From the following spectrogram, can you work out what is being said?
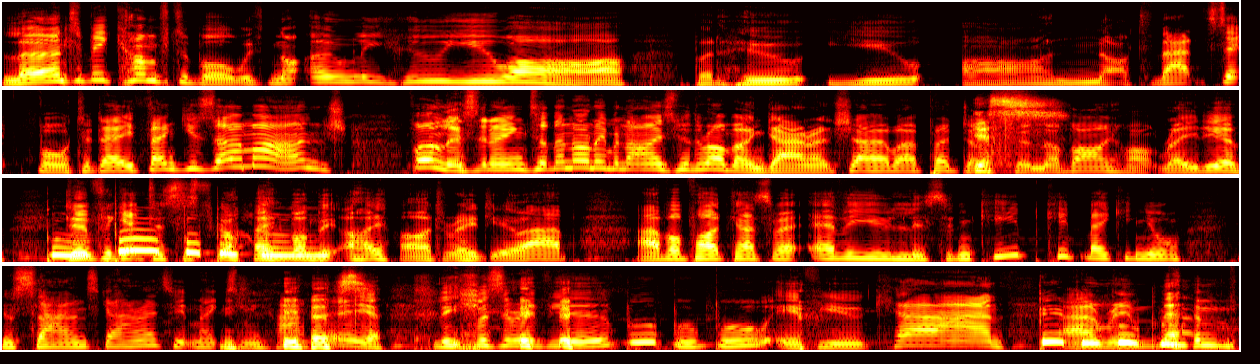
Learn to be comfortable with not only who you are, but who you are not. That's it for today. Thank you so much for listening to the Naughty But Nice with Rob and Garrett show, a production Yes. of iHeartRadio. Don't forget to subscribe on the iHeartRadio app, Apple Podcast, wherever you listen. Keep keep making your, your sounds, Garrett. It makes me happy. Yes. Leave us a review, boo boo boo, if you can. and remember,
